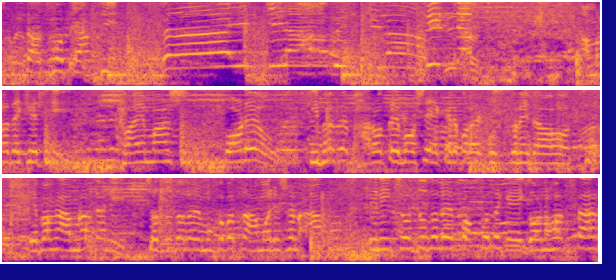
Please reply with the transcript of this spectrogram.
সবসময় রাজপথে আছি। আমরা দেখেছি ছয় মাস পরেও কীভাবে ভারতে বসে একের পর এক উস্কানি দেওয়া হচ্ছে। এবং আমরা জানি চোদ্দ দলের মুখপাত্র আমর হোসেন আমু তিনি চোদ্দ দলের পক্ষ থেকে এই গণহত্যার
